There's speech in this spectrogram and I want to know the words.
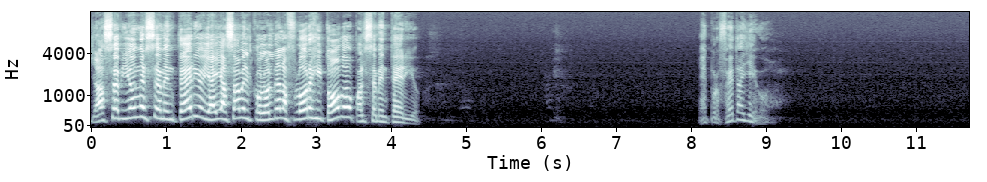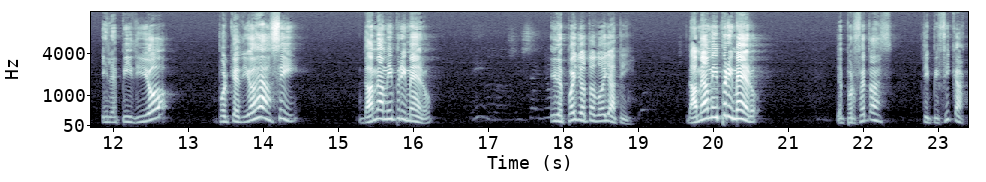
Ya se vio en el cementerio y ya sabe el color de las flores y todo para el cementerio. El profeta llegó y le pidió, porque Dios es así, dame a mí primero y después yo te doy a ti. Dame a mí primero. El profeta tipifica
